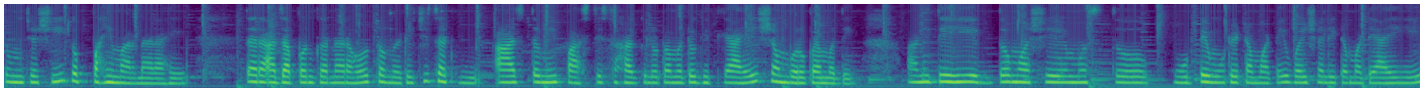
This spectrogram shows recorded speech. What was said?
तुमच्याशी गप्पाही मारणार आहे. तर आज आपण करणार आहोत टोमॅटोची चटणी. आज तर मी पाच ते सहा किलो टोमॅटो घेतले आहे शंभर रुपयामध्ये. आणि तेही एकदम असे मस्त मोठे मोठे टमाटे वैशाली टमाटे आहे हे.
